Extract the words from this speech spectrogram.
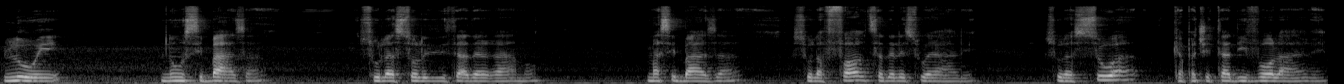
lui non si basa sulla solidità del ramo, ma si basa sulla forza delle sue ali, sulla sua capacità di volare.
